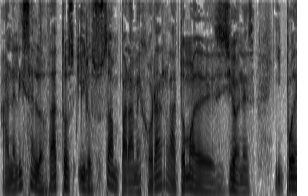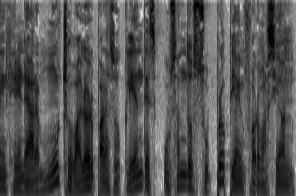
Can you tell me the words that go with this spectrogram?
analizan los datos y los usan para mejorar la toma de decisiones y pueden generar mucho valor para sus clientes usando su propia información.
